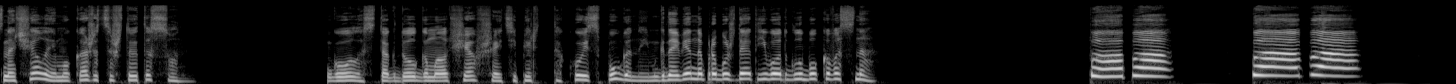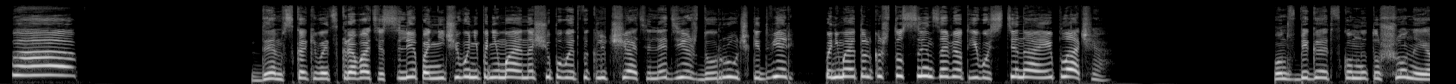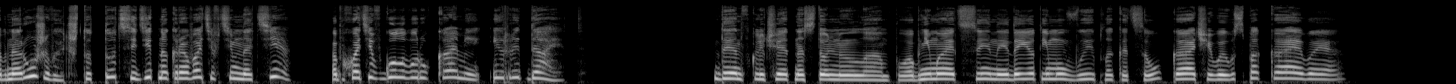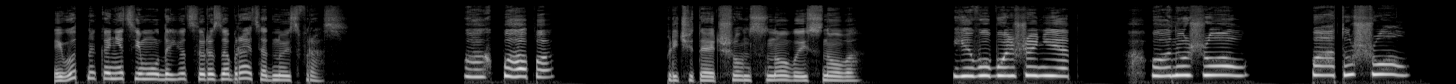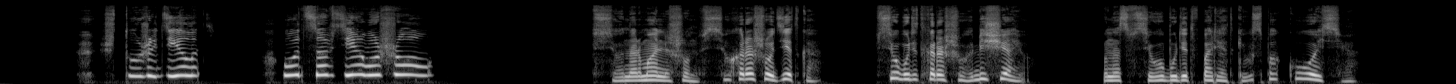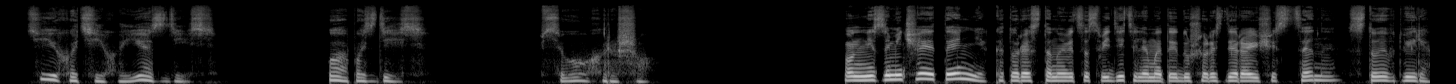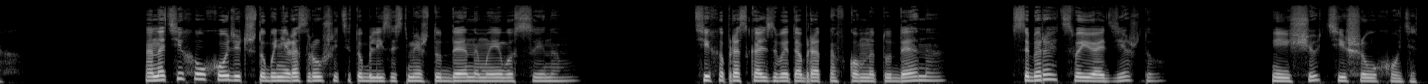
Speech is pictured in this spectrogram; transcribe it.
Сначала ему кажется, что это сон. Голос, так долго молчавший, а теперь такой испуганный, мгновенно пробуждает его от глубокого сна. «Папа! Папа! Пап!» Дэн вскакивает с кровати, слепо, ничего не понимая, нащупывает выключатель, одежду, ручки, дверь, понимая только, что сын зовет его, стеная и плача. Он вбегает в комнату Шона и обнаруживает, что тот сидит на кровати в темноте, обхватив голову руками и рыдает. Дэн включает настольную лампу, обнимает сына и дает ему выплакаться, укачивая, успокаивая. И вот, наконец, ему удается разобрать одну из фраз. «Ах, папа!» — причитает Шон снова и снова. «Его больше нет! Он ушел! Пат ушел! Что же делать? Он совсем ушел!» Все нормально, Шон, все хорошо, детка. Все будет хорошо, обещаю. У нас все будет в порядке, успокойся. Тихо, тихо, я здесь. Папа здесь. Все хорошо. Он не замечает Энни, которая становится свидетелем этой душераздирающей сцены, стоя в дверях. Она тихо уходит, чтобы не разрушить эту близость между Дэном и его сыном тихо проскальзывает обратно в комнату Дэна, собирает свою одежду и еще тише уходит.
